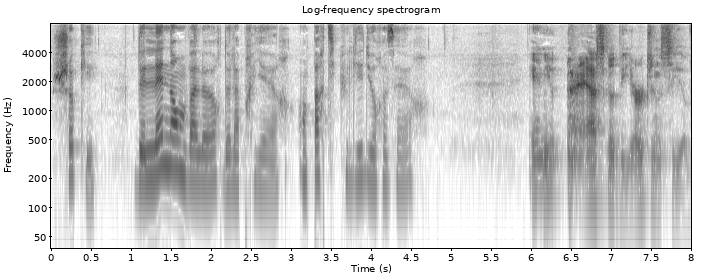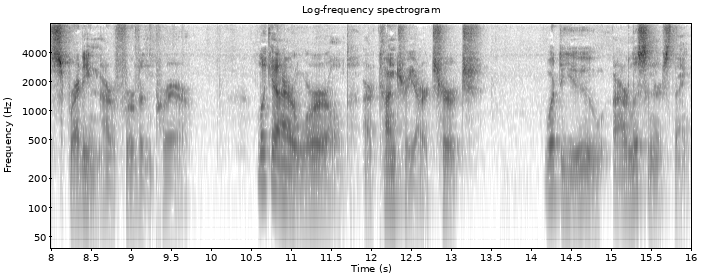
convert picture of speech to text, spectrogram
choqués, de l'énorme valeur de la prière, en particulier du rosaire. And you ask of the urgency of spreading our fervent prayer. Look at our world, our country, our church. What do you, our listeners, think?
